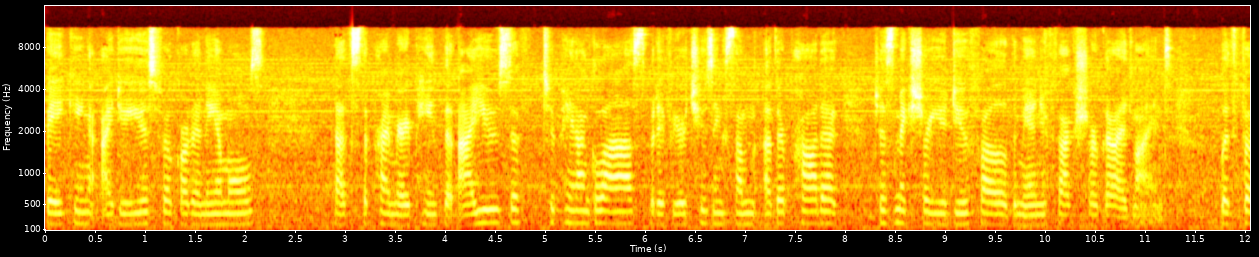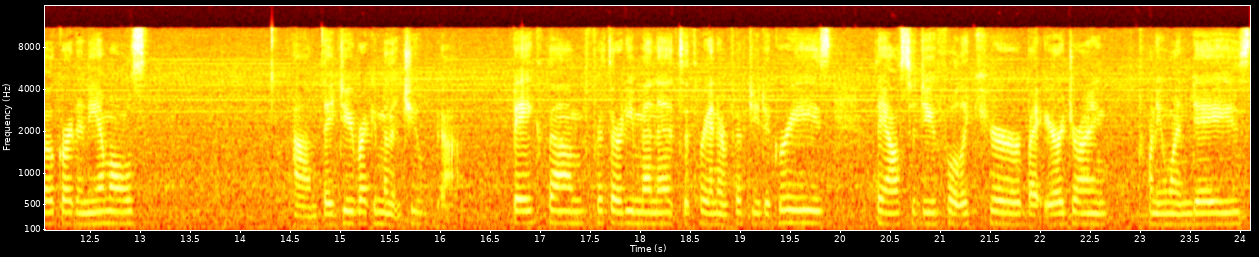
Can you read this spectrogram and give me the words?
baking, I do use folk art enamels. That's the primary paint that I use to, to paint on glass, but if you're choosing some other product, just make sure you do follow the manufacturer guidelines with folk art enamels. Um, they do recommend that you uh, bake them for 30 minutes at 350 degrees. They also do fully cure by air drying 21 days.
